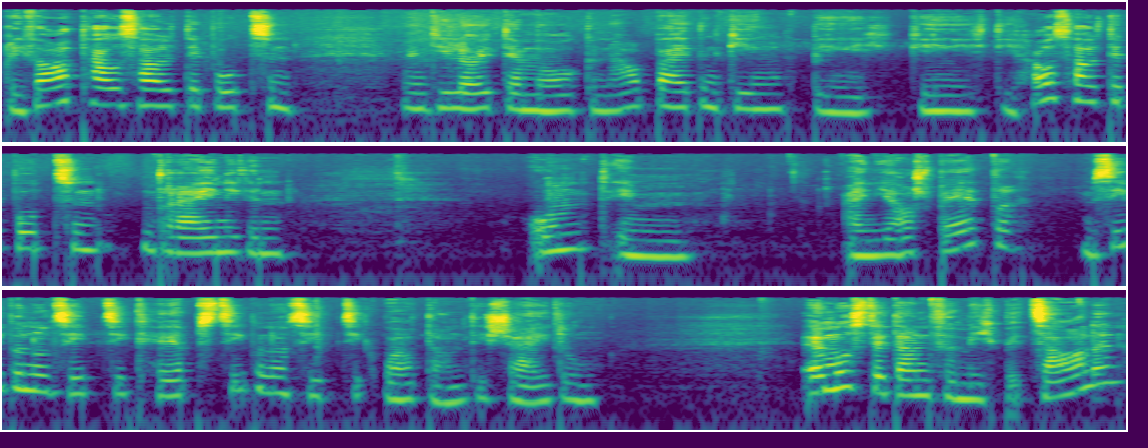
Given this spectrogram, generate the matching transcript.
Privathaushalte putzen. Wenn die Leute am Morgen arbeiten gingen, ging ich, die Haushalte putzen und reinigen. Und im, ein Jahr später, im 77, Herbst 77, war dann die Scheidung. Er musste dann für mich bezahlen,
